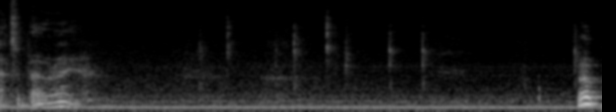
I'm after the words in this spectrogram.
That's about right. Oh,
